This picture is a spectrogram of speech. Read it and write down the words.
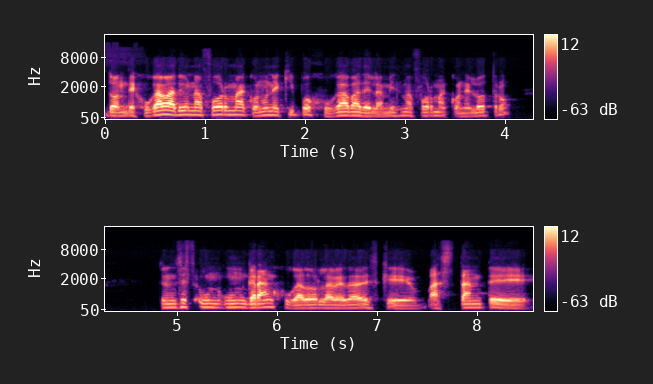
Donde jugaba de una forma con un equipo, jugaba de la misma forma con el otro. Entonces, un, un gran jugador, la verdad es que bastante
